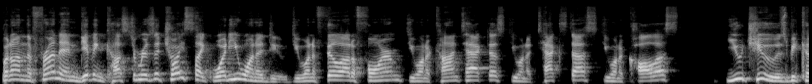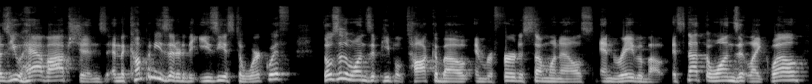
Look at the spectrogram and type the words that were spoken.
But on the front end, giving customers a choice like, what do you want to do? Do you want to fill out a form? Do you want to contact us? Do you want to text us? Do you want to call us? You choose because you have options. And the companies that are the easiest to work with, those are the ones that people talk about and refer to someone else and rave about. It's not the ones that, like, well,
